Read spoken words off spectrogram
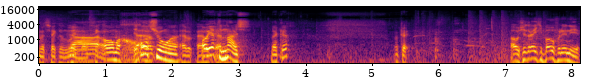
met second dat Ja, niet. oh mijn god, Ja, jongen. heb- heb- oh, je hebt hem, nice. Lekker. Oké. Oh, er zit er eentje bovenin hier.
